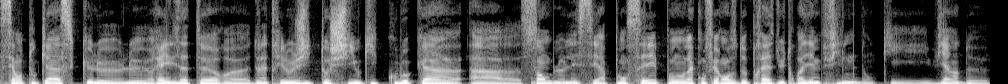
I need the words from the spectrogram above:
C'est en tout cas ce que le, le réalisateur euh, de la trilogie Toshiyuki Kuboka a semble laisser à penser pendant la conférence de presse du troisième film, donc qui vient de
